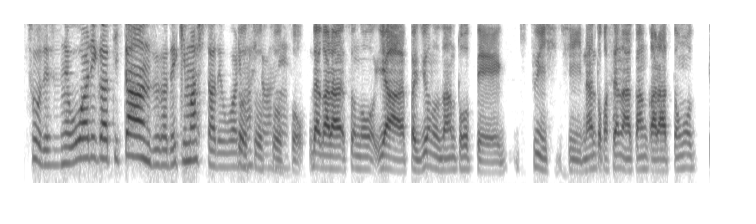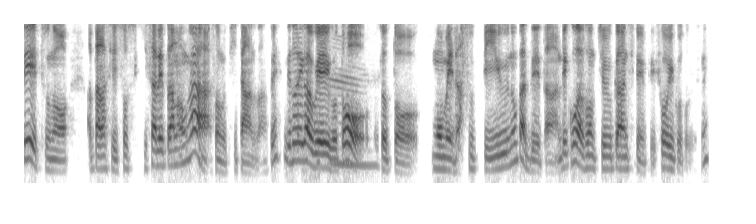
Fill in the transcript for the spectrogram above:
そうですね、終わりがティターンズができましたで終わりましたね。そうそうそう。だから、その、いや、やっぱりジオの残党ってきついし、なんとかせなあかんからと思って、その、新しい組織されたのが、そのティターンズなんですね。で、それがウェイゴとうんちょっと揉め出すっていうのがゼータなんで、ここはその中間地点ってそういうことですね。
